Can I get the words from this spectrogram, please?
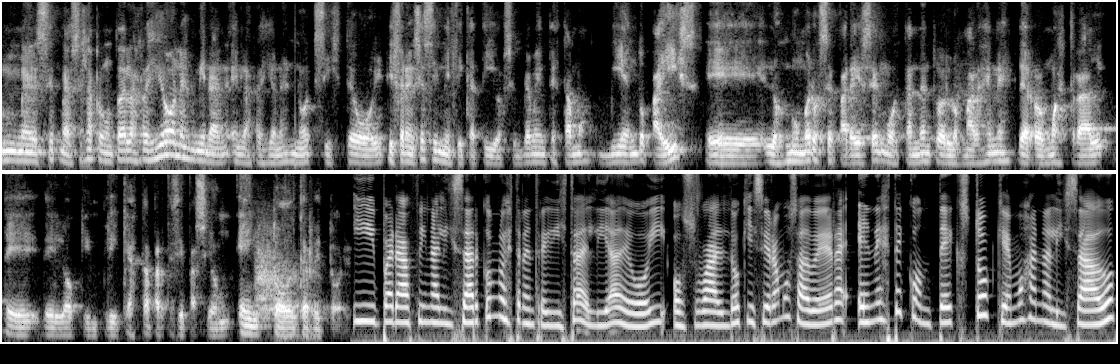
me, haces la pregunta de las regiones. Mira, en, las regiones no existe hoy diferencia significativa. Simplemente estamos viendo país. Eh, los números se parecen o están dentro de los márgenes de error muestral de, de, lo que implica esta participación en todo el territorio. Y para finalizar con nuestra entrevista del día de hoy, Osvaldo, quisiéramos saber en este contexto que hemos analizado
